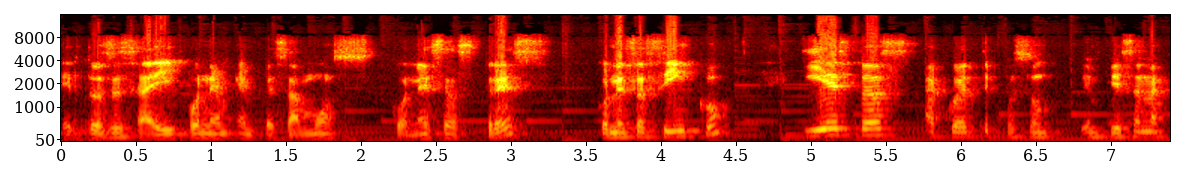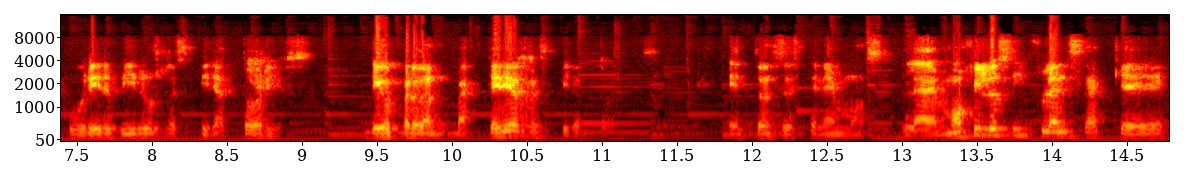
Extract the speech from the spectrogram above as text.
Entonces ahí ponemos, empezamos con esas tres, con esas cinco, y estas, acuérdate, pues son, empiezan a cubrir virus respiratorios, digo, perdón, bacterias respiratorias. Entonces tenemos la Hemophilus influenza, que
